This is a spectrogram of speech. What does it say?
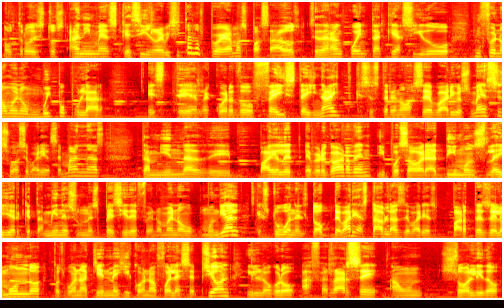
otro de estos animes que si revisitan los programas pasados se darán cuenta que ha sido un fenómeno muy popular este, recuerdo Face Day Night, que se estrenó hace varios meses o hace varias semanas. También la de Violet Evergarden. Y pues ahora Demon Slayer, que también es una especie de fenómeno mundial. Estuvo en el top de varias tablas de varias partes del mundo. Pues bueno, aquí en México no fue la excepción. Y logró aferrarse a un sólido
